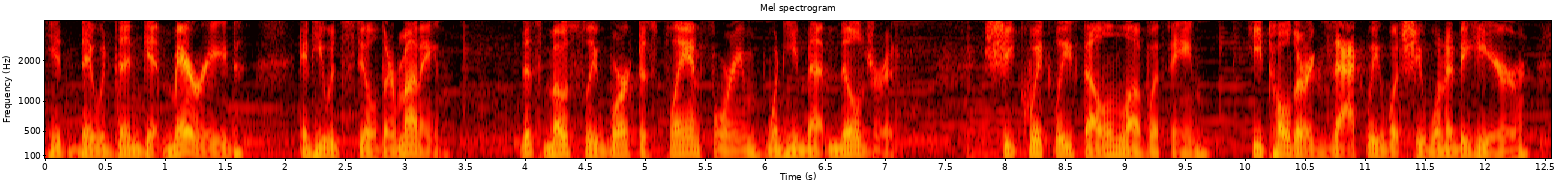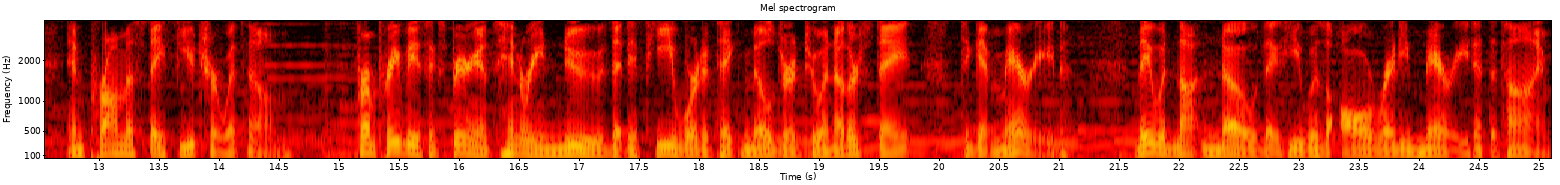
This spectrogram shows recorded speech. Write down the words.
He, they would then get married and he would steal their money. This mostly worked as planned for him when he met Mildred. She quickly fell in love with him. He told her exactly what she wanted to hear and promised a future with him. From previous experience, Henry knew that if he were to take Mildred to another state to get married, they would not know that he was already married at the time.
